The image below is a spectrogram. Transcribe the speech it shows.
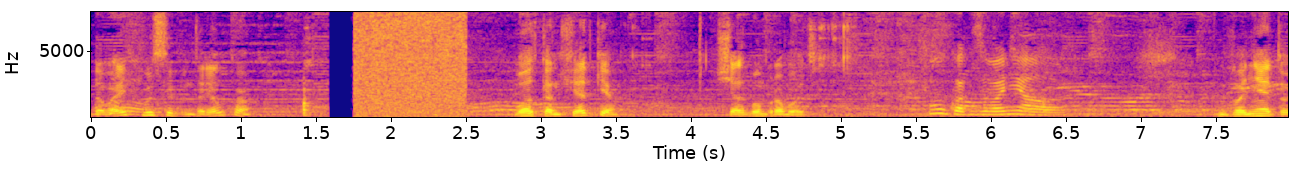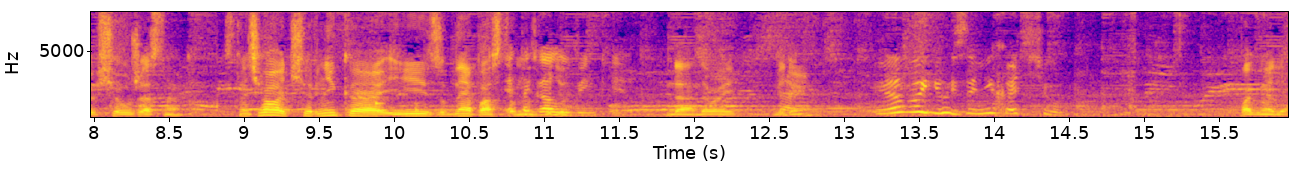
Давай их высыпем в тарелку. Вот конфетки. Сейчас будем пробовать. фу, как завоняло. Воняет вообще ужасно. Сначала черника и зубная паста Это нас будет. голубенькие. Да, давай, бери. Я боюсь, я не хочу. Погнали.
